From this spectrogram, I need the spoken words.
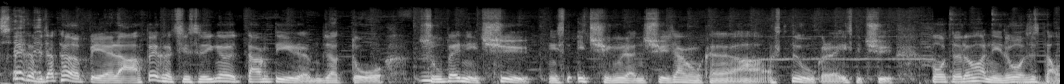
，Fake 比较特别啦。Fake 其实因为当地人比较多，除非你去，你是一群人去，像我可能啊四五个人一起去，否则的话，你如果是少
